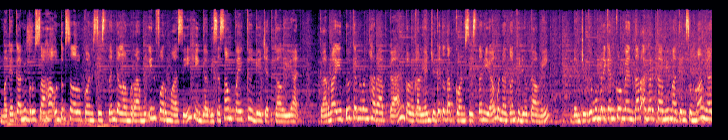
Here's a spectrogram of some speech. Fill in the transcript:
Maka kami berusaha untuk selalu konsisten dalam meramu informasi hingga bisa sampai ke gadget kalian. Karena itu kami mengharapkan kalau kalian juga tetap konsisten ya menonton video kami dan juga memberikan komentar agar kami makin semangat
